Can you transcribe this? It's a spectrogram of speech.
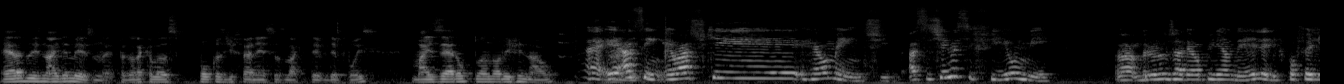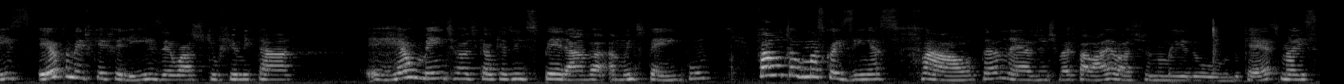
era do Snyder mesmo, né? Apesar daquelas poucas diferenças lá que teve depois, mas era o plano original. é, é, assim, eu acho que realmente, assistindo esse filme, o Bruno já deu a opinião dele, ele ficou feliz, eu também fiquei feliz, eu acho que o filme tá. é, realmente, eu acho que é o que a gente esperava há muito tempo. Falta algumas coisinhas, falta, né? A gente vai falar, eu acho, no meio do, do cast, mas.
